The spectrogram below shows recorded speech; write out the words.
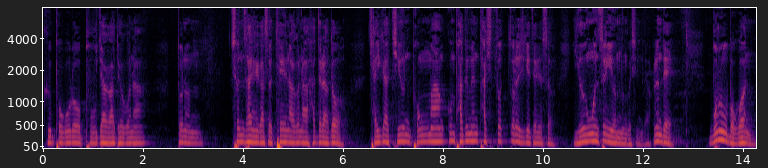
그 복으로 부자가 되거나 또는 천상에 가서 태어나거나 하더라도 자기가 지은 복만큼 받으면 다시 또 떨어지게 되어서 영원성이 없는 것입니다. 그런데 무르복은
